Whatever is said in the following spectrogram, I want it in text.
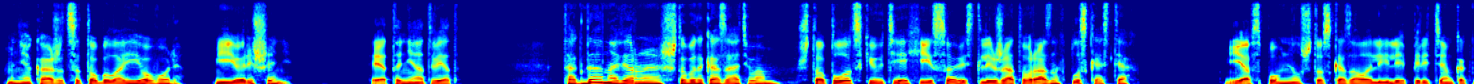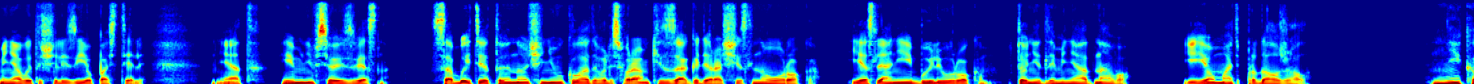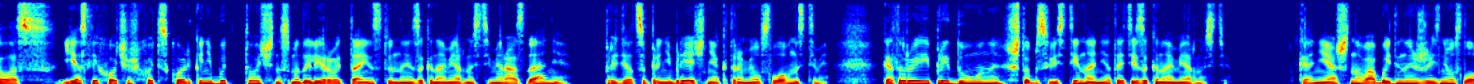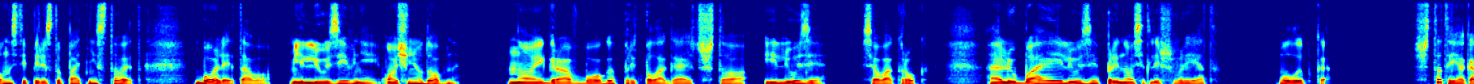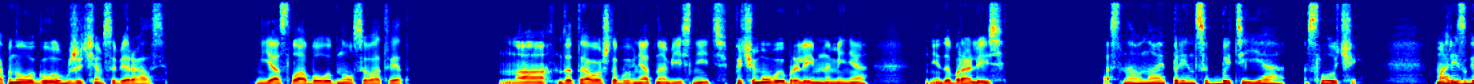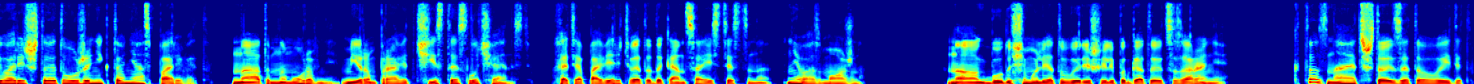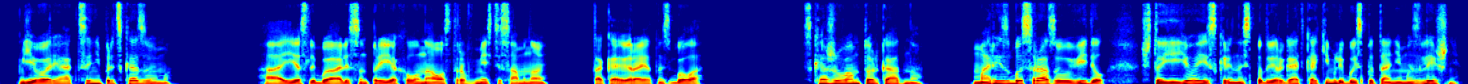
Мне кажется, то была ее воля, ее решение. Это не ответ. Тогда, наверное, чтобы доказать вам, что плотские утехи и совесть лежат в разных плоскостях. Я вспомнил, что сказала Лилия перед тем, как меня вытащили из ее постели — нет, им не все известно. События той ночи не укладывались в рамки загодя расчисленного урока. Если они и были уроком, то не для меня одного. Ее мать продолжала. «Николас, если хочешь хоть сколько-нибудь точно смоделировать таинственные закономерности мироздания, придется пренебречь некоторыми условностями, которые и придуманы, чтобы свести на нет эти закономерности. Конечно, в обыденной жизни условности переступать не стоит. Более того, иллюзии в ней очень удобны. Но игра в Бога предполагает, что иллюзия — все вокруг, а любая иллюзия приносит лишь вред. Улыбка. Что-то я копнула глубже, чем собиралась. Я слабо улыбнулся в ответ. Но до того, чтобы внятно объяснить, почему выбрали именно меня, не добрались. Основной принцип бытия — случай. Марис говорит, что этого уже никто не оспаривает. На атомном уровне миром правит чистая случайность. Хотя поверить в это до конца, естественно, невозможно. Но к будущему лету вы решили подготовиться заранее. Кто знает, что из этого выйдет. Его реакция непредсказуема. А если бы Алисон приехала на остров вместе со мной, такая вероятность была. Скажу вам только одно. Марис бы сразу увидел, что ее искренность подвергать каким-либо испытаниям излишне.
